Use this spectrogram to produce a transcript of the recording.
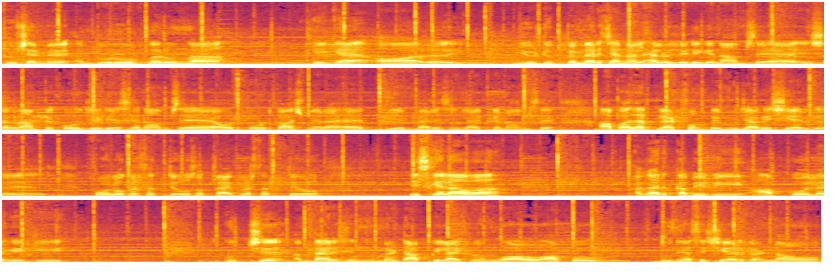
फ्यूचर में इम्प्रूव करूँगा, ठीक है? और यूट्यूब पे मेरे चैनल हेलो जेडी के नाम से है इंस्टाग्राम पे कोच जे के नाम से है, और पॉडकास्ट मेरा है दी एम्बेरसिंग लाइफ के नाम से। आप अदर प्लेटफॉर्म पे मुझे आगे शेयर फॉलो कर सकते हो सब्सक्राइब कर सकते हो। इसके अलावा अगर कभी भी आपको लगे कि कुछ एम्बेरसिंग मोमेंट आपकी लाइफ में हुआ हो, आपको दुनिया से शेयर करना हो,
